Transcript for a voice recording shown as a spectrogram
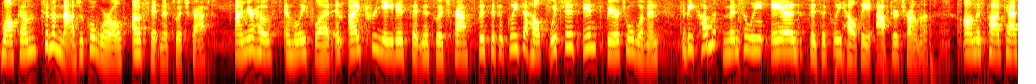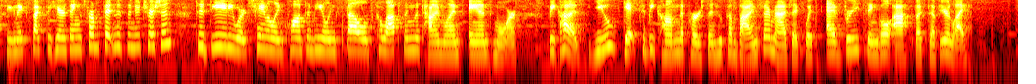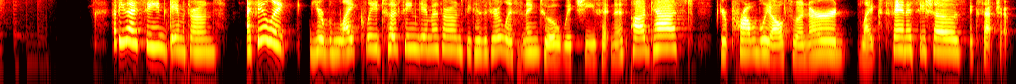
Welcome to the magical world of fitness witchcraft. I'm your host, Emily Flood, and I created Fitness Witchcraft specifically to help witches and spiritual women to become mentally and physically healthy after trauma. On this podcast, you can expect to hear things from fitness and nutrition to deity work, channeling, quantum healing, spells, collapsing the timelines, and more. Because you get to become the person who combines their magic with every single aspect of your life. Have you guys seen Game of Thrones? I feel like you're likely to have seen Game of Thrones because if you're listening to a witchy fitness podcast, you're probably also a nerd, likes fantasy shows, etc.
